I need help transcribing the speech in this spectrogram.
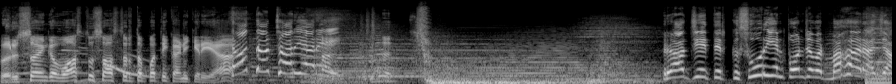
பெருசா இங்க வாஸ்து சாஸ்திரத்தை பத்தி கணிக்கிறியா? ராஜ்யத்திற்கு சூரியன் போன்றவர் மகாராஜா.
